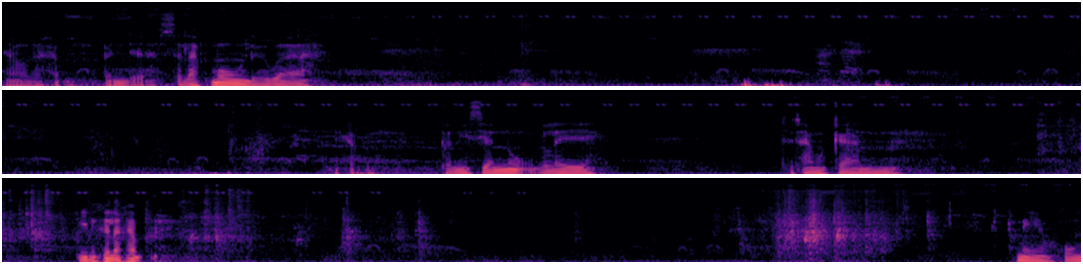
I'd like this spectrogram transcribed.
เอาละครับ เป็นเดี๋ยวสลักโมงหรือว่าตอนนี้เสียนหนุก็เลย จะทำการปีนขึ้นแล้วครับ แมวคง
